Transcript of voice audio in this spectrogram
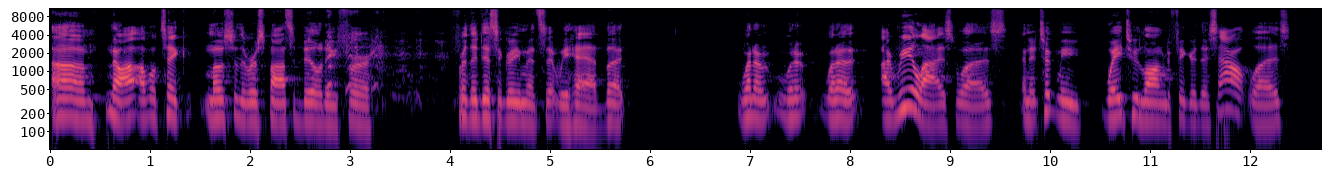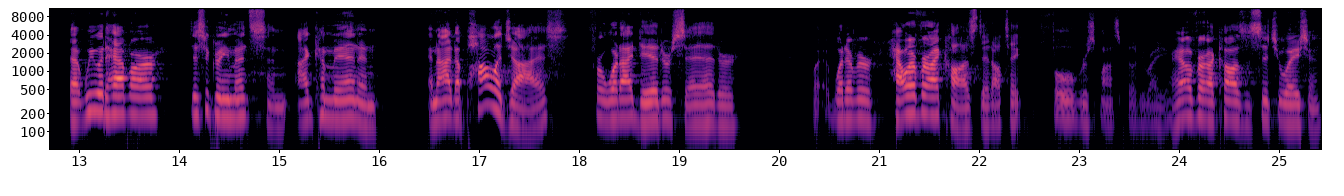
Um, no, I will take most of the responsibility for, for the disagreements that we had. But what I, what, I, what I, I realized was, and it took me way too long to figure this out, was that we would have our disagreements, and I'd come in and, and I'd apologize for what I did or said or whatever, however I caused it. I'll take full responsibility right here. However, I caused the situation.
